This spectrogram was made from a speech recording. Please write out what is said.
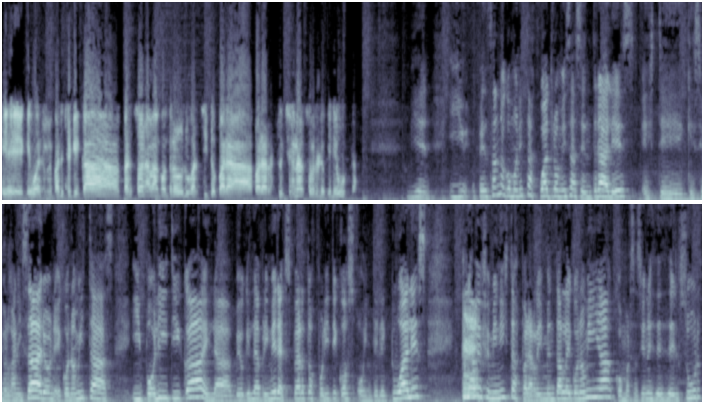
que bueno, me parece que cada persona va a encontrar un lugarcito para, para reflexionar sobre lo que le gusta. Bien, y pensando como en estas cuatro mesas centrales este, que se organizaron, economistas y política, es la, veo que es la primera, expertos políticos o intelectuales, clave feministas para reinventar la economía, conversaciones desde el sur,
